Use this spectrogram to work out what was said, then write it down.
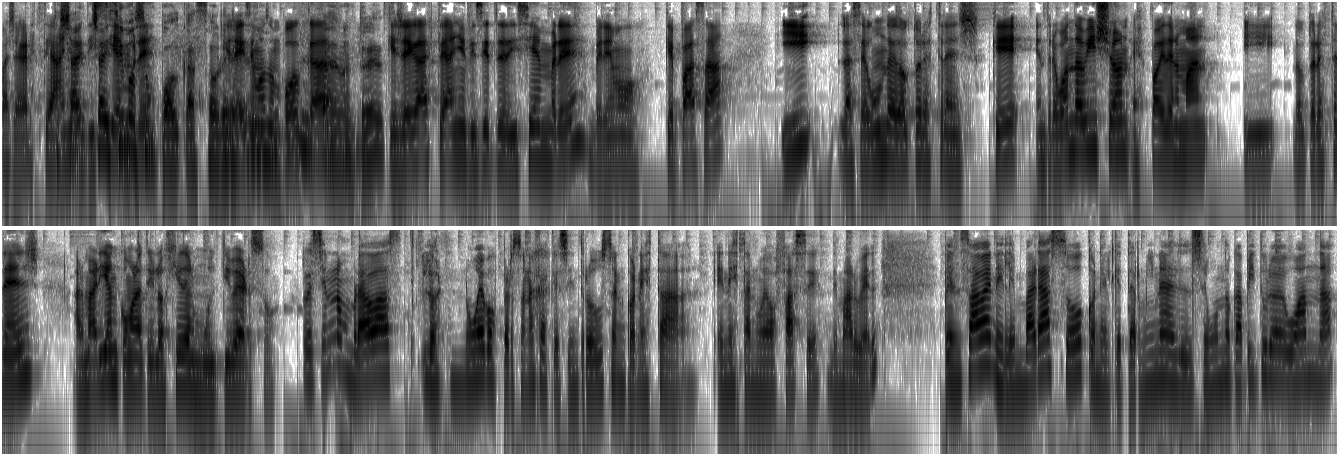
va a llegar este Que año ya, en ya diciembre. hicimos un podcast sobre Que ya hicimos un podcast Spider-Man 3. que llega este año el 17 de diciembre. Veremos qué pasa. Y la segunda de Doctor Strange, que entre WandaVision, Spider-Man y Doctor Strange armarían como la trilogía del multiverso. Recién nombrabas los nuevos personajes que se introducen con esta, en esta nueva fase de Marvel. Pensaba en el embarazo con el que termina el segundo capítulo de Wanda.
